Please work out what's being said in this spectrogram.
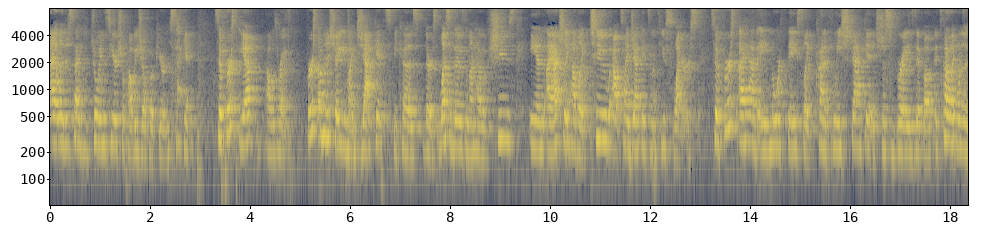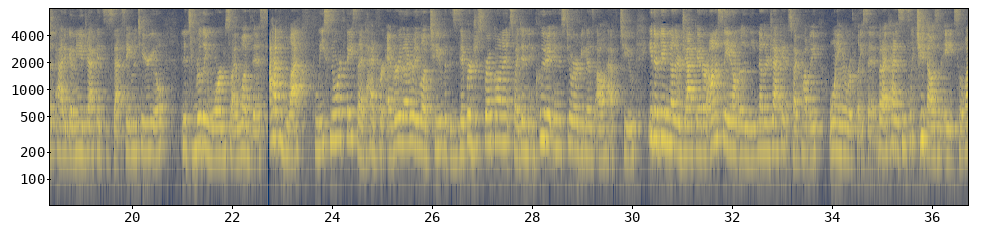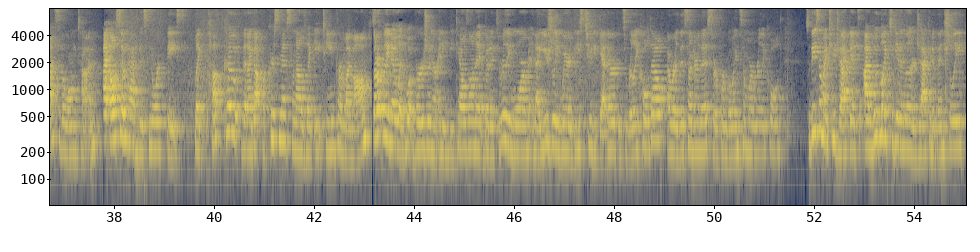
Nyla decided to join us here. She'll probably jump up here in a second. So first, yep, I was right. First, I'm gonna show you my jackets because there's less of those than I have of shoes. and I actually have like two outside jackets and a few sweaters. So first I have a North Face like kind of fleece jacket. It's just gray zip up. It's kind of like one of those Patagonia jackets. It's that same material and it's really warm, so I love this. I have a black fleece North Face that I've had forever that I really love too, but the zipper just broke on it, so I didn't include it in this tour because I'll have to either get another jacket or honestly, I don't really need another jacket, so I probably won't even replace it. But I've had it since like 2008, so it lasted a long time. I also have this North Face like puff coat that I got for Christmas when I was like 18 from my mom. So I don't really know like what version or any details on it, but it's really warm and I usually wear these two together if it's really cold out. I wear this under this or if we're going somewhere really cold. So these are my two jackets. I would like to get another jacket eventually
